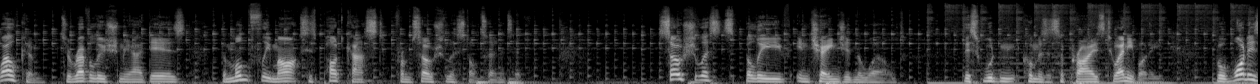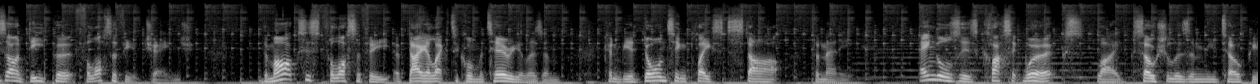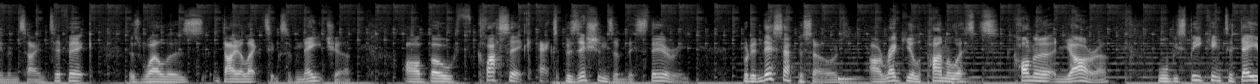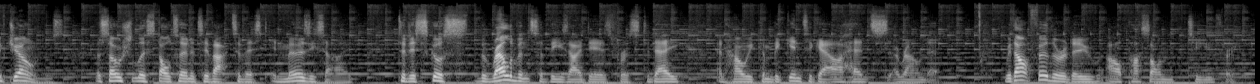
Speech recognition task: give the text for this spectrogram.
Welcome to Revolutionary Ideas, the monthly Marxist podcast from Socialist Alternative. Socialists believe in changing the world. This wouldn't come as a surprise to anybody, but what is our deeper philosophy of change? The Marxist philosophy of dialectical materialism can be a daunting place to start for many. Engels' classic works, like Socialism, Utopian and Scientific, as well as Dialectics of Nature, are both classic expositions of this theory. But in this episode, our regular panelists, Connor and Yara, will be speaking to Dave Jones, a socialist alternative activist in Merseyside, to discuss the relevance of these ideas for us today and how we can begin to get our heads around it. Without further ado, I'll pass on to you three.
